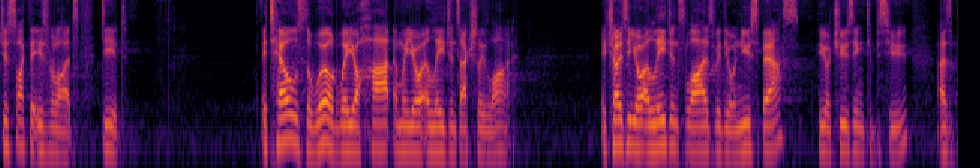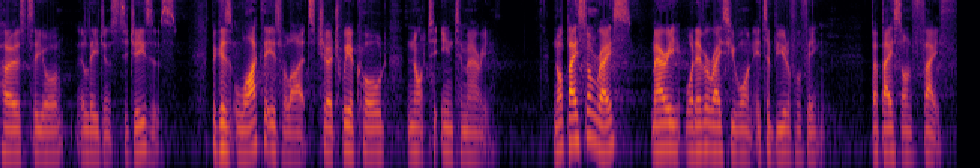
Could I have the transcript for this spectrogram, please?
just like the Israelites did. It tells the world where your heart and where your allegiance actually lie. It shows that your allegiance lies with your new spouse, who you're choosing to pursue, as opposed to your allegiance to Jesus. Because, like the Israelites, church, we are called not to intermarry. Not based on race, marry whatever race you want, it's a beautiful thing, but based on faith.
